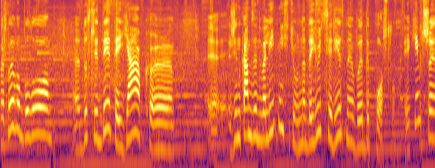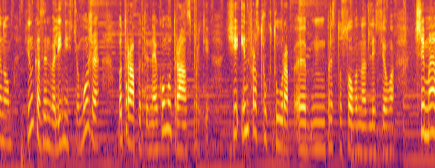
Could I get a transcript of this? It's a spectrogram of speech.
Важливо було е, дослідити, як е, е, жінкам з інвалідністю надаються різні види послуг. Яким чином жінка з інвалідністю може потрапити на якому транспорті, чи інфраструктура е, пристосована для цього, чи ми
